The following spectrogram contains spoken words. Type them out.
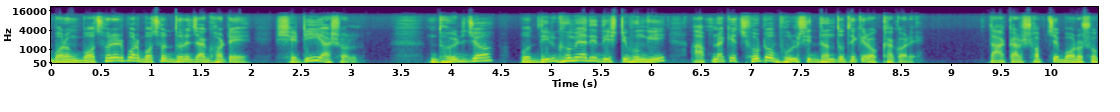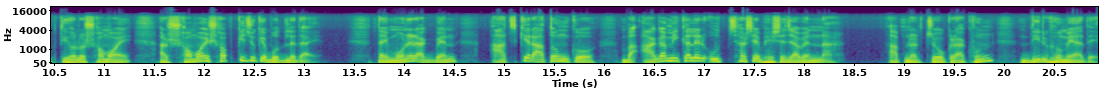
বরং বছরের পর বছর ধরে যা ঘটে, সেটিই আসল। ধৈর্য ও দীর্ঘমেয়াদী দৃষ্টিভঙ্গি আপনাকে ছোট ভুল সিদ্ধান্ত থেকে রক্ষা করে। টাকার সবচেয়ে বড় শক্তি হলো সময়, আর সময় সব কিছুকে বদলে দেয়। তাই মনে রাখবেন, আজকের আতঙ্ক বা আগামীকালের উচ্ছ্বাসে ভেসে যাবেন না। আপনার চোখ রাখুন দীর্ঘমেয়াদে,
